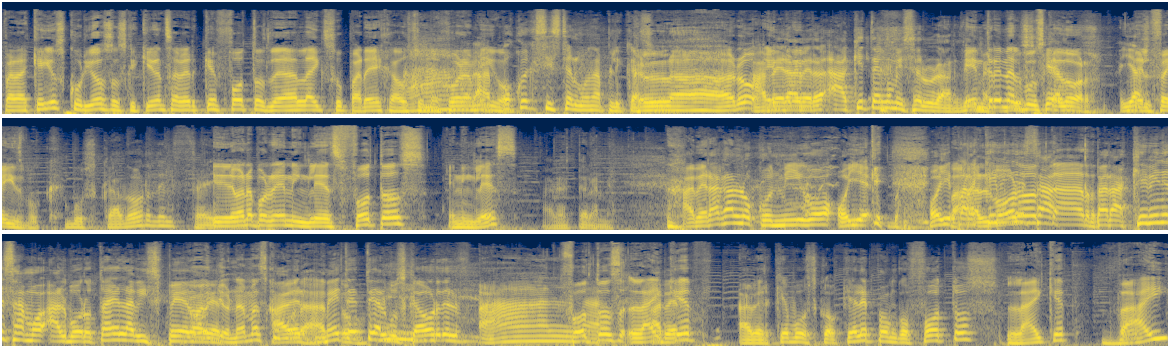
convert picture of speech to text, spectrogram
para aquellos curiosos que quieran saber qué fotos le da like su pareja o su Ah, mejor amigo. ¿A poco existe alguna aplicación? Claro. A ver, a ver, aquí tengo mi celular. dime, Entren al busquemos. buscador Ya del. Facebook. Buscador del Y Facebook. le van a poner en inglés fotos. ¿En inglés? A ver, espérame. A ver, háganlo conmigo. Oye, oye, Va a ¿para qué, vienes a. ¿para qué vienes a alborotar el avispero? No, a ver, yo nada más como A ver, métete al buscador del... Ah, la- Fotos, a like ver, it. A ver, ¿qué busco? ¿Qué le pongo? Fotos, Like it, bye.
